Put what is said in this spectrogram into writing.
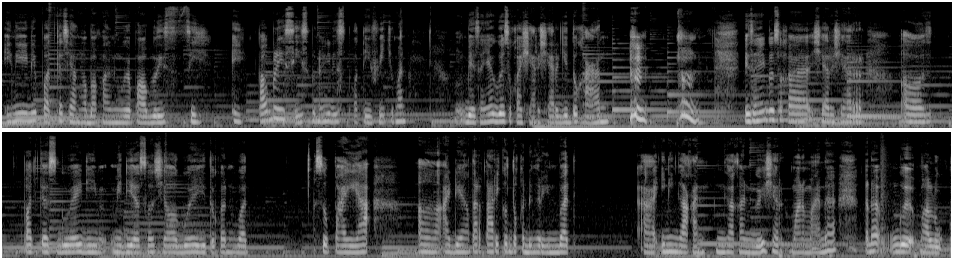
Ini ini podcast yang gak bakalan gue publish sih. Eh, publish sih sebenarnya di Spotify Cuman biasanya gue suka share-share gitu kan. Biasanya gue suka share-share uh, podcast gue di media sosial gue gitu kan buat supaya uh, ada yang tertarik untuk kedengerin. But uh, ini nggak akan nggak akan gue share ke mana-mana karena gue malu.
